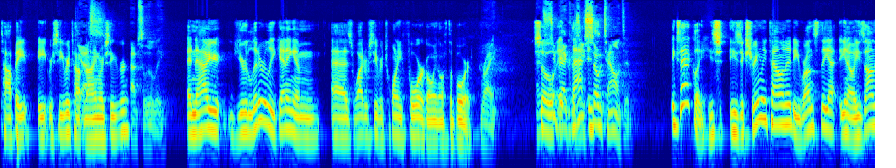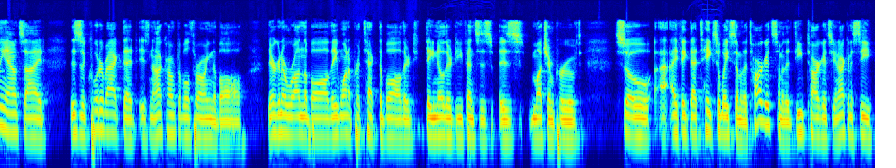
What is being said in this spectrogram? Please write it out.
top eight eight receiver, top Yes. nine receiver, Absolutely. and now you're you're literally getting him as wide receiver 24 going off the board. Right. So it's too bad it- because that he's is- so talented. Exactly. He's he's extremely talented. He runs the you know he's on the outside. This is a quarterback that is not comfortable throwing the ball. They're going to run the ball. They want to protect the ball. They they know their defense is is much improved. So I I think that takes away some of the targets, some of the deep targets. You're not going to see,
